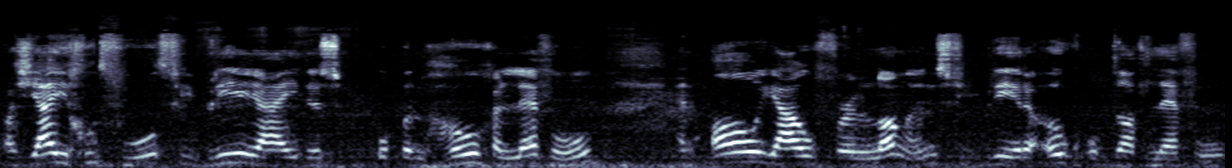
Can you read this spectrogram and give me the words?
als jij je goed voelt, vibreer jij dus op een hoger level. En al jouw verlangens vibreren ook op dat level.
